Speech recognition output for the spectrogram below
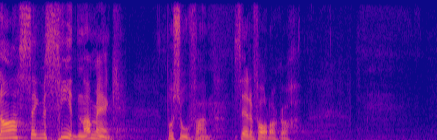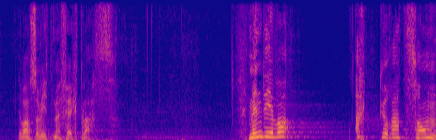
la seg ved siden av meg på sofaen Se det for dere. Det var så vidt vi fikk plass. Men det var akkurat som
